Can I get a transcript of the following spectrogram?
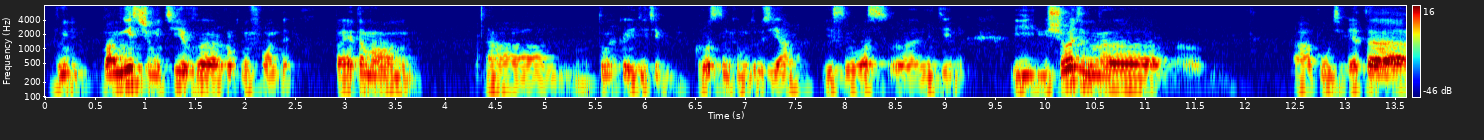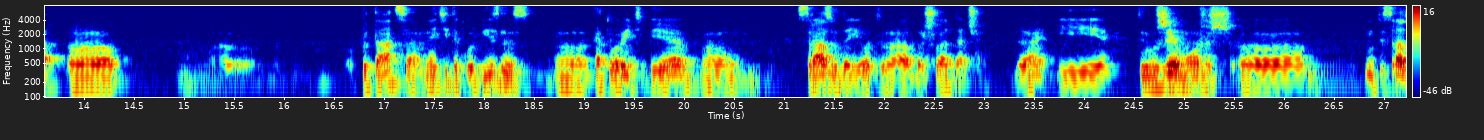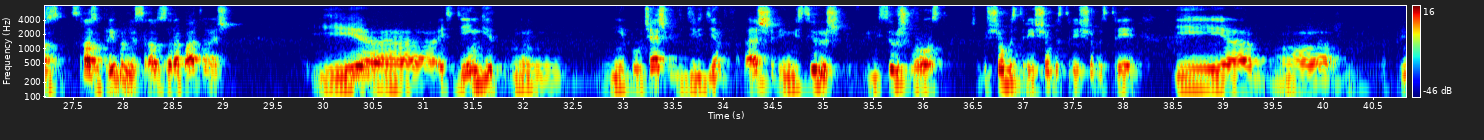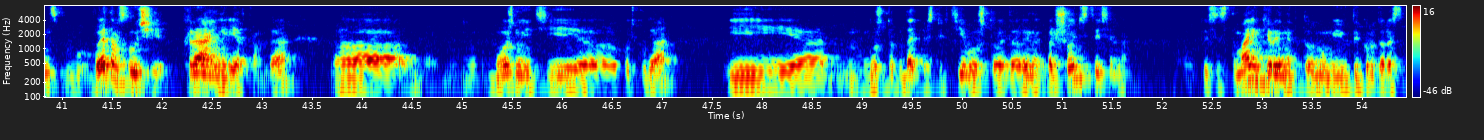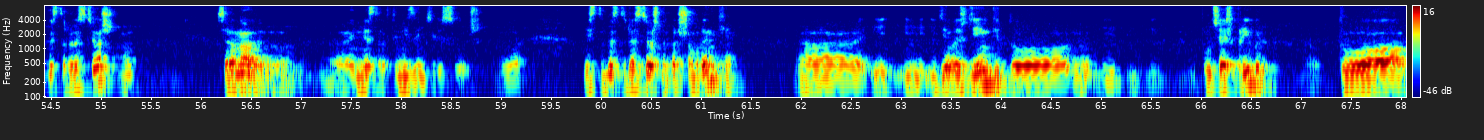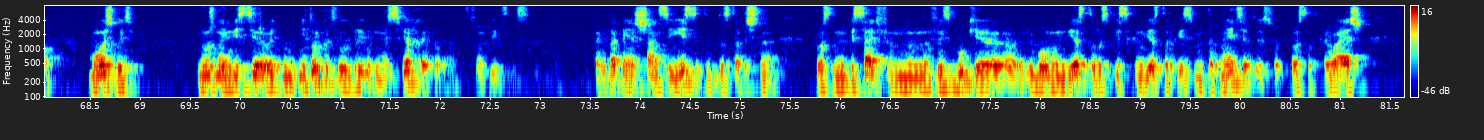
вы, вам не с чем идти в крупные фонды. Поэтому только идите к родственникам и друзьям, если у вас нет денег. И еще один э, э, путь – это э, пытаться найти такой бизнес, который тебе сразу дает большую отдачу. Да? И ты уже можешь, ну, ты сразу, сразу прибыльный, сразу зарабатываешь, и эти деньги ну, не получаешь в виде дивидендов, а дальше инвестируешь, инвестируешь в рост, чтобы еще быстрее, еще быстрее, еще быстрее. И, э, э, в принципе, в этом случае, крайне редком, да, э, можно идти хоть куда, и нужно только дать перспективу, что это рынок большой действительно. То есть, если это маленький рынок, то ну, и ты круто быстро растешь, ну, все равно инвесторов ты не заинтересуешь. Вот. Если ты быстро растешь на большом рынке э, и, и, и делаешь деньги, то ну, и, и получаешь прибыль, то может быть, нужно инвестировать не только твою прибыль, но и сверх этого в твой бизнес. Тогда, конечно, шансы есть. Это достаточно просто написать на Фейсбуке любому инвестору, список инвесторов есть в интернете, то есть вот просто открываешь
